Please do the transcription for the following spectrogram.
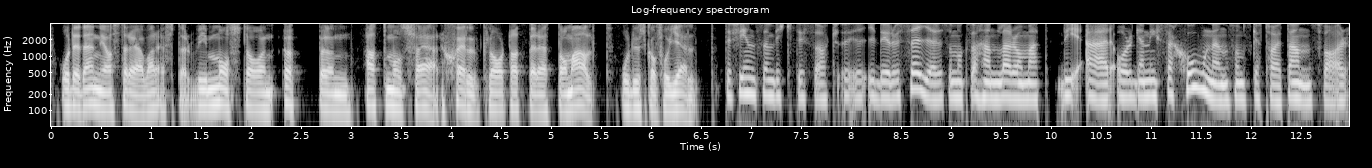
och det är den jag strävar efter. Vi måste ha en öppen atmosfär, självklart att berätta om allt och du ska få hjälp det finns en viktig sak i det du säger som också handlar om att det är organisationen som ska ta ett ansvar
